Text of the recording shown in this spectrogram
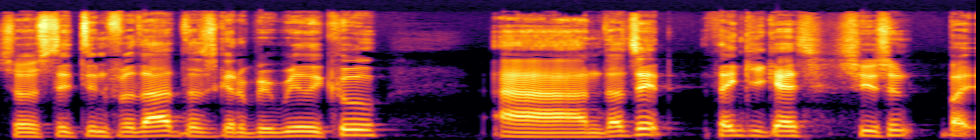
So stay tuned for that. That's gonna be really cool. And that's it. Thank you guys. See you soon. Bye.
